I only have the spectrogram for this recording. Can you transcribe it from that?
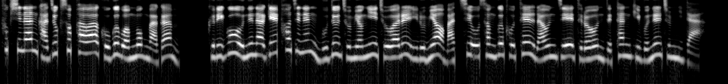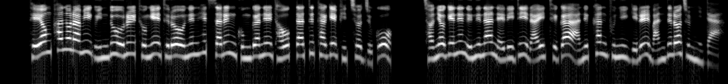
푹신한 가죽 소파와 고급 원목 마감, 그리고 은은하게 퍼지는 무드 조명이 조화를 이루며 마치 5성급 호텔 라운지에 들어온 듯한 기분을 줍니다. 대형 파노라믹 윈도우를 통해 들어오는 햇살은 공간을 더욱 따뜻하게 비춰주고 저녁에는 은은한 LED 라이트가 아늑한 분위기를 만들어줍니다.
